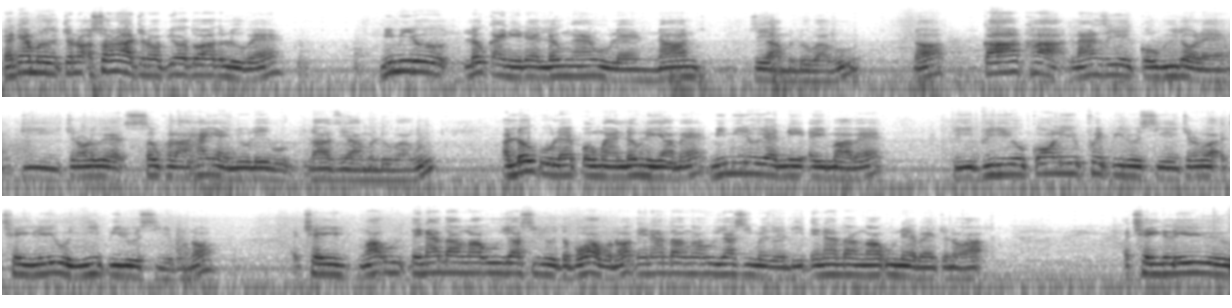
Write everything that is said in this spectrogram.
ဒါကြောင့်မလို့ကျွန်တော်အစောကကျွန်တော်ပြောသွားသလိုပဲမိမိတို့လောက်ကင်နေတဲ့လုပ်ငန်းကိုလည်းနားစရာမလိုပါဘူးเนาะကားခလမ်းစရိတ်ကုန်ပြီးတော့လဲဒီကျွန်တော်တို့ရဲ့စုတ်ခလာဟိုင်းရိုင်မျိုးလေးကိုလာစရာမလိုပါဘူး အလုပ်ကိုလည်းပုံမှန်လုပ်နေရမယ်မိမိတို့ရဲ့နေအိမ်မှာပဲဒီဗီဒီယိုကောလေးဖွင့်ပြီးလို့ရှိရင်ကျွန်တော်တို့အချိန်လေးကိုညှိပြီးလို့ရှိရင်ပေါ့နော်အချိန်9ဦးတင်တန်းသား9ဦးရရှိလို့တဘောပါပေါ့နော်တင်တန်းသား9ဦးရရှိမယ်ဆိုရင်ဒီတင်တန်းသား9ဦးနဲ့ပဲကျွန်တော်ကအချိန်ကလေးကို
